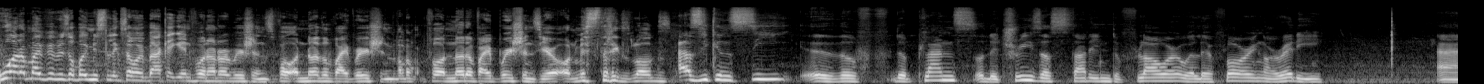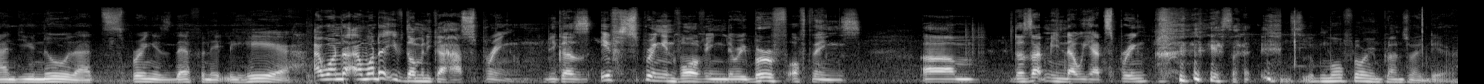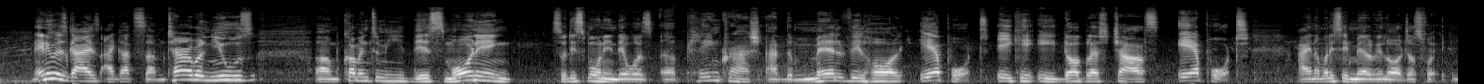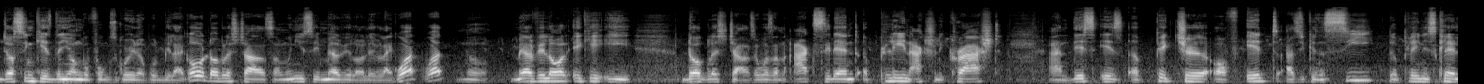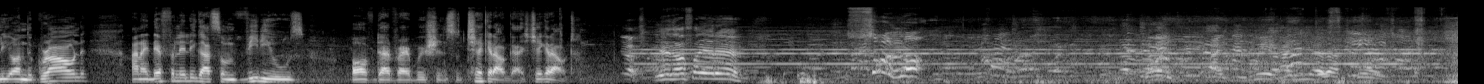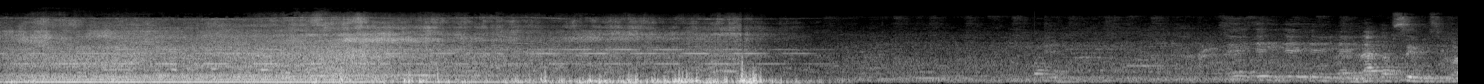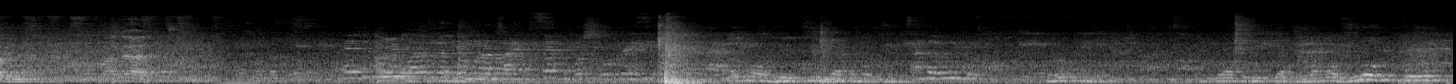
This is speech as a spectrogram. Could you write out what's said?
What up my people, it's your boy Mystelics and we're back again for another vibrations, for another vibration, for another vibrations here on Mystelics Vlogs. As you can see, uh, the the plants or the trees are starting to flower, well they're flowering already and you know that spring is definitely here. I wonder I wonder if Dominica has spring because if spring involving the rebirth of things um, does that mean that we had spring? Yes. Look more flowering plants right there anyways guys i got some terrible news um, coming to me this morning. So this morning there was a plane crash at the melville hall airport aka douglas charles airport. I normally say melville hall just for just in case the younger folks growing up would be like oh douglas charles. And when you say melville hall they're like what? What? No. Melville hall aka douglas charles. It was an accident. A plane actually crashed and this is a picture of it. As you can see the plane is clearly on the ground. And I definitely got some videos of that vibration. So check it out guys. Check it out. Yeah that's fire there. So long. I, I hear that That was loaded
